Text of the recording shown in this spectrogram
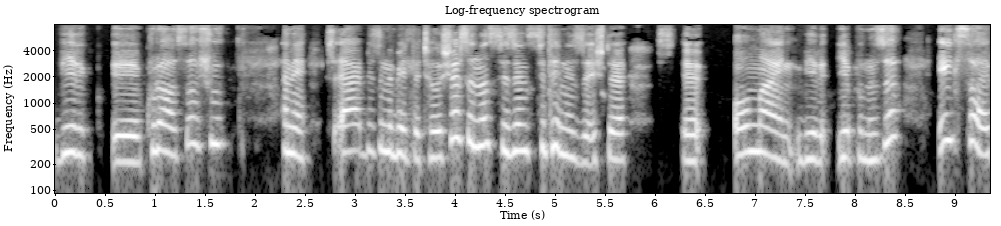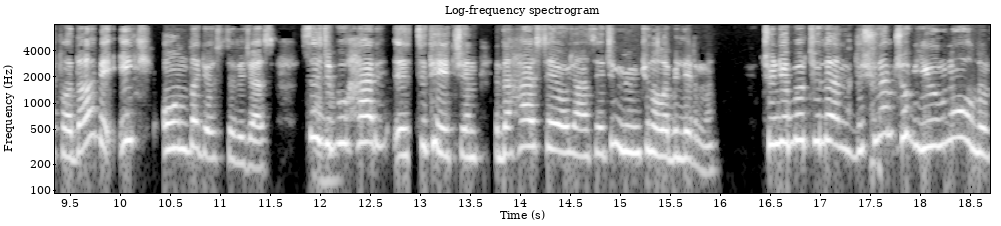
bir e, kuralsa şu hani eğer bizimle birlikte çalışırsanız sizin sitenizi işte e, online bir yapınızı ilk sayfada ve ilk onda göstereceğiz. Sizce bu her e, site için ya da her SEO ajansı için mümkün olabilir mi? Çünkü öbür türlü yani çok yığılma olur.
